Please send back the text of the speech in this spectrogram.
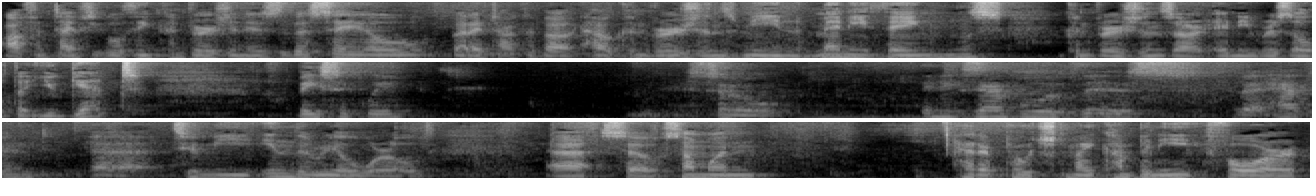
oftentimes people think conversion is the sale, but I talked about how conversions mean many things. Conversions are any result that you get, basically. So, an example of this that happened uh, to me in the real world. Uh, so, someone had approached my company for,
